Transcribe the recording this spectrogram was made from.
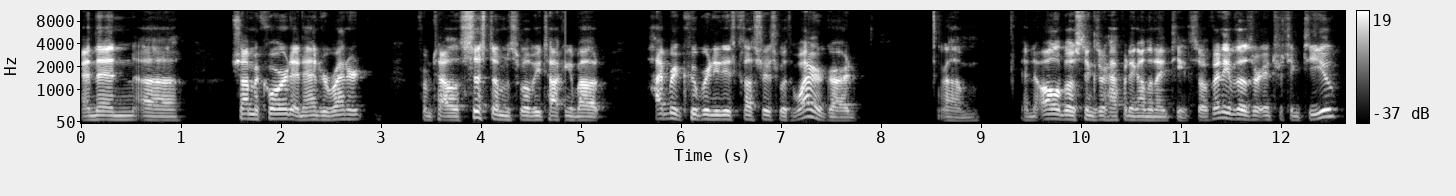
And then uh, Sean McCord and Andrew Rynhard from Talos Systems will be talking about hybrid Kubernetes clusters with WireGuard. Um, and all of those things are happening on the 19th. So if any of those are interesting to you,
